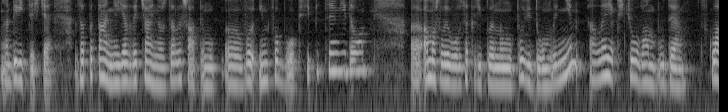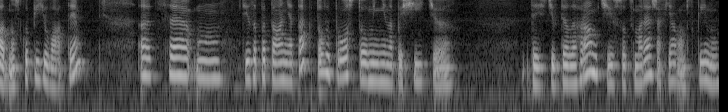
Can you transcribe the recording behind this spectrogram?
Дивіться ще запитання, я, звичайно ж, залишатиму в інфобоксі під цим відео, а можливо, в закріпленому повідомленні. Але якщо вам буде складно скопіювати це, ці запитання, так, то ви просто мені напишіть десь чи в Телеграм, чи в соцмережах, я вам скину,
